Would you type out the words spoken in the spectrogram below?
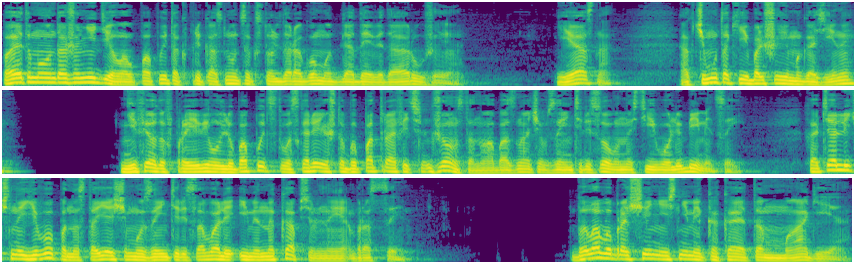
Поэтому он даже не делал попыток прикоснуться к столь дорогому для Дэвида оружию. «Ясно. А к чему такие большие магазины?» Нефедов проявил любопытство скорее, чтобы потрафить Джонстону, обозначив заинтересованность его любимицей. Хотя лично его по-настоящему заинтересовали именно капсюльные образцы. Была в обращении с ними какая-то магия.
